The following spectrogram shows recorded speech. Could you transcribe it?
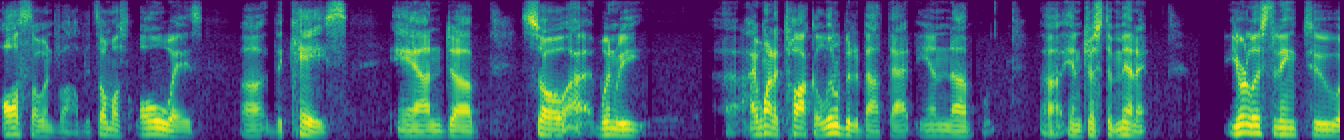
also involved. It's almost always uh, the case, and uh, so uh, when we, I want to talk a little bit about that in uh, in just a minute. You're listening to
